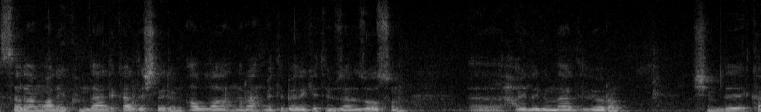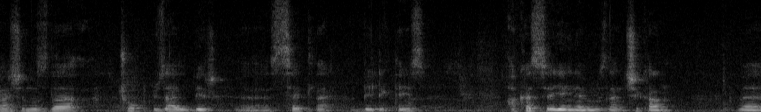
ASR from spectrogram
Esselamu Aleyküm değerli kardeşlerim. Allah'ın rahmeti, bereketi üzerinize olsun. Ee, hayırlı günler diliyorum. Şimdi karşınızda çok güzel bir e, setle birlikteyiz. Akasya yayın evimizden çıkan ve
